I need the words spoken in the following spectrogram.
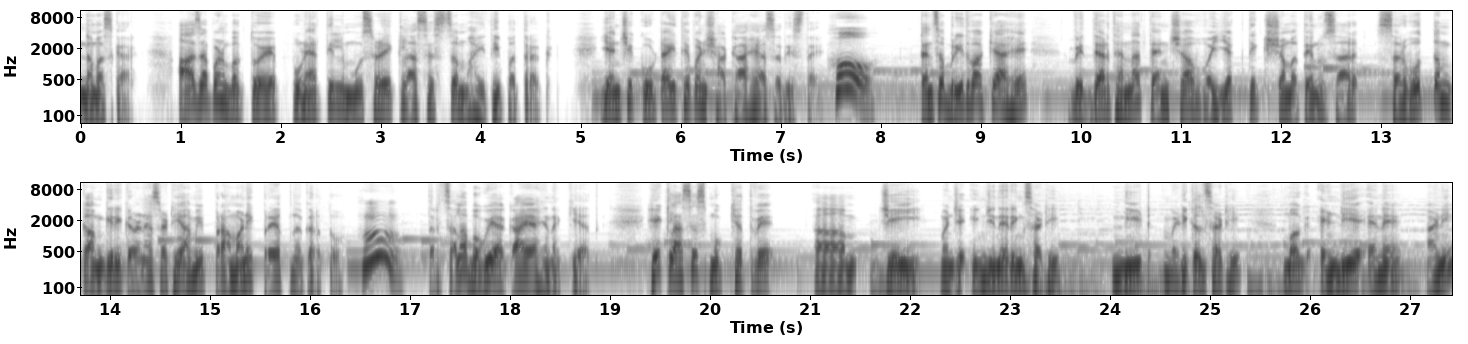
नमस्कार. आज आपण बघतोय पुण्यातील मुसळे क्लासेसचं माहितीपत्रक. यांची कोटा इथे पण शाखा आहे असं दिसतंय. हो. त्यांचं ब्रीदवाक्य आहे विद्यार्थ्यांना त्यांच्या वैयक्तिक क्षमतेनुसार सर्वोत्तम कामगिरी करण्यासाठी आम्ही प्रामाणिक प्रयत्न करतो. तर चला बघूया काय आहे नक्की यात. हे क्लासेस मुख्यत्वे जेई म्हणजे इंजिनिअरिंगसाठी नीट मेडिकलसाठी मग एन डी एन ए आणि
